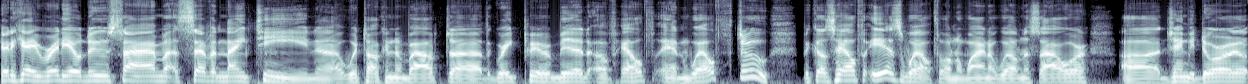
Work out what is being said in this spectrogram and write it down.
KDK Radio News Time uh, 719. Uh, we're talking about uh, the Great Pyramid of Health and Wealth, too, because health is wealth on the Weiner Wellness Hour. Uh, Jamie Dor-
